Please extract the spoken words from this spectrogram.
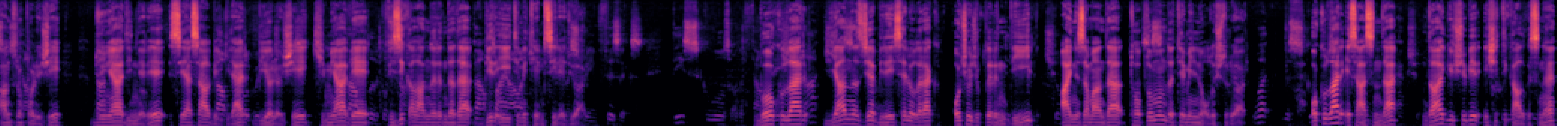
antropoloji, dünya dinleri, siyasal bilgiler, biyoloji, kimya ve fizik alanlarında da bir eğitimi temsil ediyor. Bu okullar yalnızca bireysel olarak o çocukların değil, aynı zamanda toplumun da temelini oluşturuyor. Okullar esasında daha güçlü bir eşitlik algısını,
